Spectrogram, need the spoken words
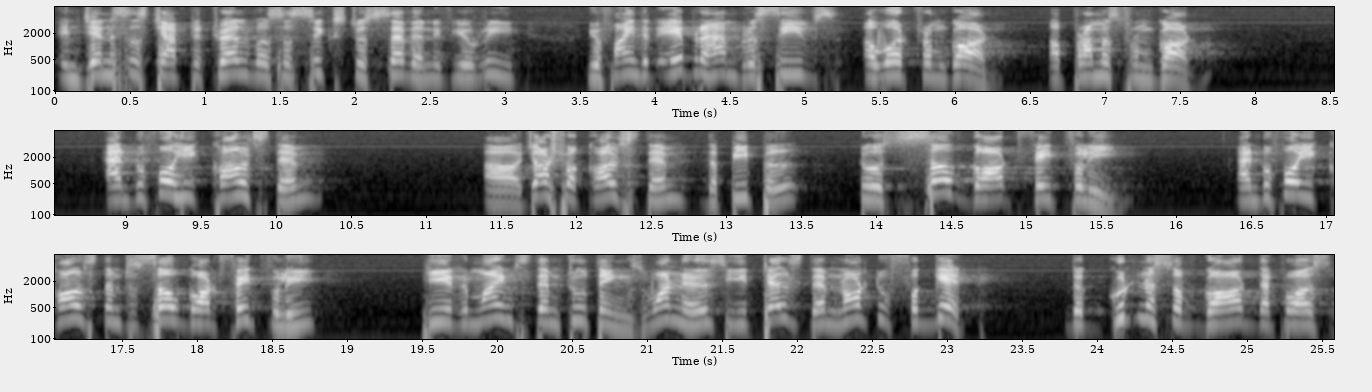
in Genesis chapter 12, verses 6 to 7, if you read, you find that Abraham receives a word from God, a promise from God. And before he calls them, uh, Joshua calls them, the people, to serve God faithfully. And before he calls them to serve God faithfully, he reminds them two things. One is he tells them not to forget the goodness of God that was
